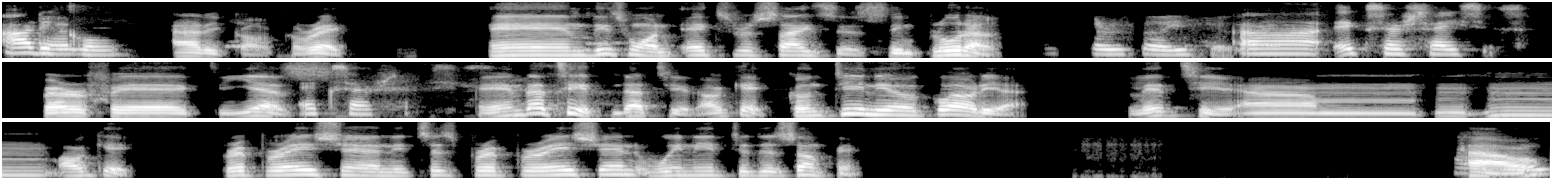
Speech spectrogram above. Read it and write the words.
Article. Article. Correct. And this one, exercises in plural. Exercises. Uh, exercises. Perfect. Yes. Exercises. And that's it. That's it. Okay. Continue, Claudia. Let's see. Um, mhm, Okay. Preparation. It says preparation. We need to do something. How?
